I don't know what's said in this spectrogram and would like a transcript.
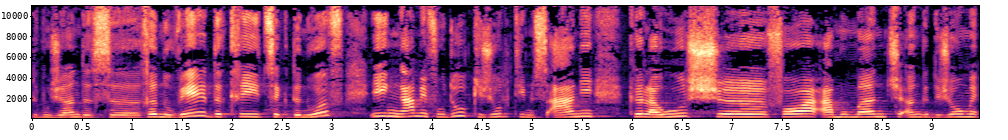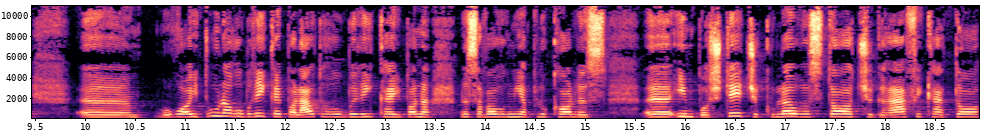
de Boujan de se renove, de kriitsek de nuuf, in ngame fudu ki ultims ani, ke la ush uh, for a moment ang de jome uh, roit una rubrica e poi l'altra rubrica e poi ne savavo mia più colles in poste c'è colore sto c'è grafica to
